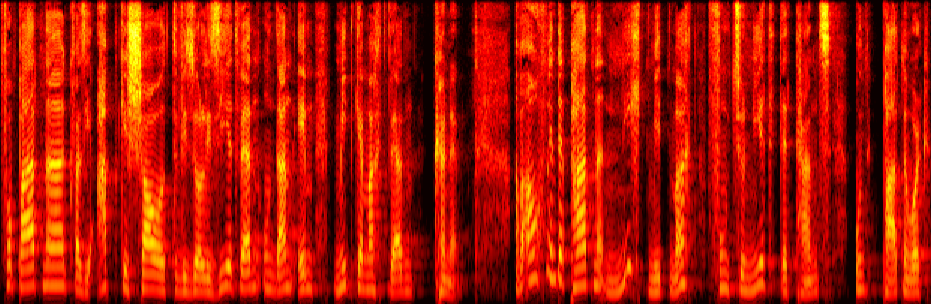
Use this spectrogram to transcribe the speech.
vom Partner quasi abgeschaut, visualisiert werden und dann eben mitgemacht werden können. Aber auch wenn der Partner nicht mitmacht, funktioniert der Tanz und Partnerwork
